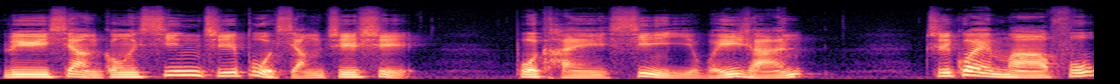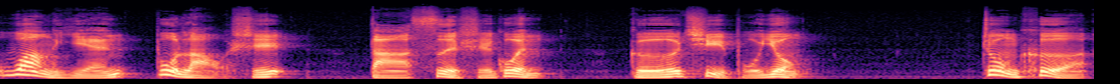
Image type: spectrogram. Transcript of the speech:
吕相公心知不祥之事，不肯信以为然，只怪马夫妄言不老实，打四十棍，革去不用。众客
